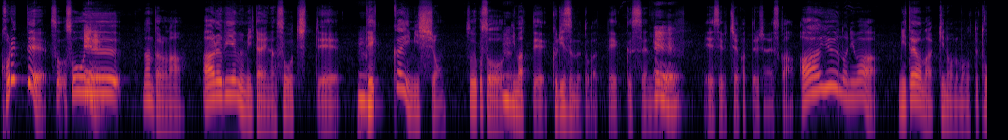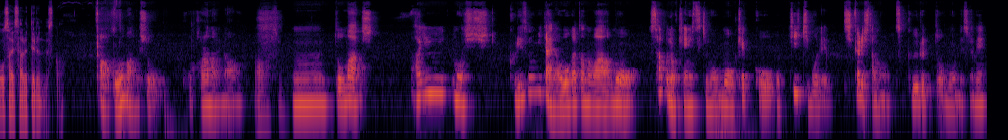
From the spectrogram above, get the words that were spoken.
これってそそういう、なんだろうな。RBM みたいな装置って、うん。でっかいミッション。それこそうん。今ってクリズムとかって X 線のえ衛星打ち上がってるじゃないですか。ああいうのには似たような機能のものって搭載されてるんですか？えあ、どうなんでしょう。わからないな。ああそううーんと、まあ、しああいう、もうし、クリズムみたいな大型のは、もう、サブの検出器ももう結構大きい規模でしっかりしたものを作ると思うんですよね。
